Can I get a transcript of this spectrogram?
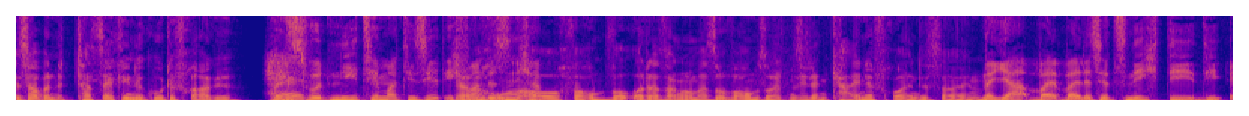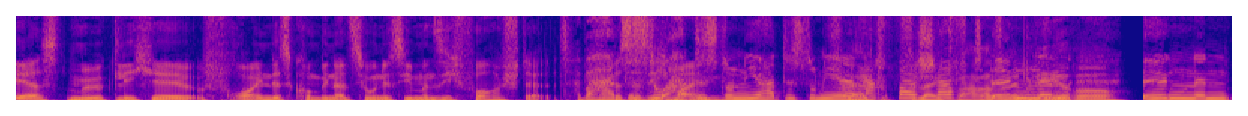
Ist aber eine, tatsächlich eine gute Frage. Weil es wird nie thematisiert. Ich ja, fand warum es, ich hab, auch? Warum, oder sagen wir mal so, warum sollten sie denn keine Freunde sein? Naja, weil, weil das jetzt nicht die, die erstmögliche Freundeskombination ist, die man sich vorstellt. aber hattest du, hattest du nie, hattest du nie in der vielleicht, Nachbarschaft vielleicht war er sein irgendeinen, Lehrer. irgendeinen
